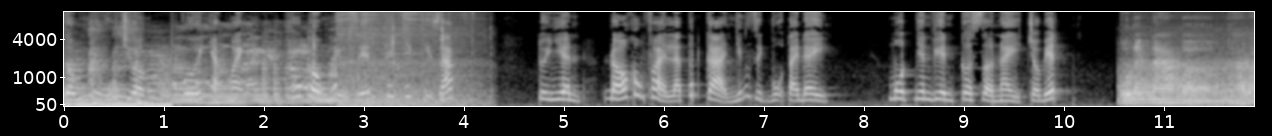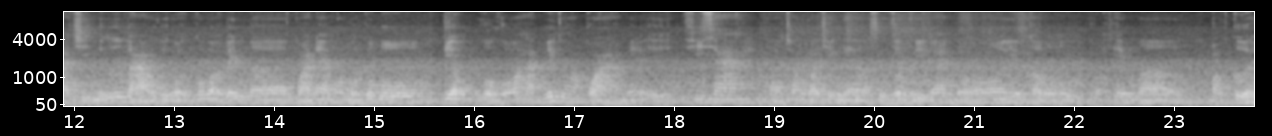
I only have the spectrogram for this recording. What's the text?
giống như vũ trường với nhạc mạnh, vũ công biểu diễn kích thích thị giác. Tuy nhiên, đó không phải là tất cả những dịch vụ tại đây. Một nhân viên cơ sở này cho biết bốn anh nam và hai ba chị nữ vào thì gọi có gọi bên ờ, quán em có một combo rượu gồm có hạt mix hoa quả với lại shisha và trong quá trình uh, sử dụng thì các anh có yêu cầu có thêm uh, bóng cười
